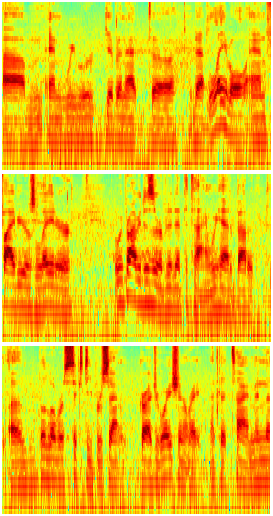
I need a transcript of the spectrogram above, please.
Um, and we were given that, that label, and five years later, we probably deserved it at the time. We had about a, a little over 60% graduation rate at that time. And, the,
